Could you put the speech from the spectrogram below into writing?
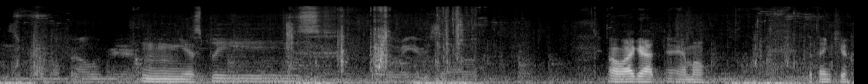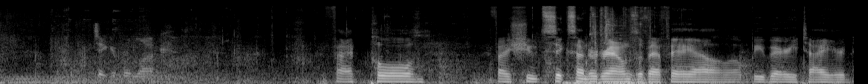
There's a purple fell over here. Mm, yes, please. Let me give you some. Oh, I got ammo. But thank you. Take it for luck. If I pull, if I shoot 600 rounds of FAL, I'll be very tired.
